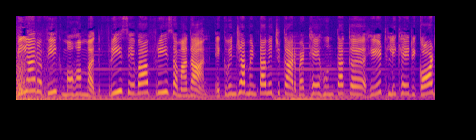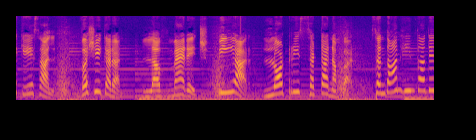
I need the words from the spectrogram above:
ਮੀਆਂ ਰਫੀਕ ਮੁਹੰਮਦ, ਫ੍ਰੀ ਸੇਵਾ, ਫ੍ਰੀ ਸਮਾਧਾਨ। 51 ਮਿੰਟਾਂ ਵਿੱਚ ਘਰ ਬੈਠੇ ਹੁਣ ਤੱਕ ਹੇਠ ਲਿਖੇ ਰਿਕਾਰਡ ਕੇਸ ਹੱਲ। ਵਸ਼ੀਕਰਨ, ਲਵ ਮੈਰਿਜ ਪੀਆਰ ਲੋਟਰੀ ਸੱਟਾ ਨੰਬਰ। ਸੰਤਾਨਹੀਨਤਾ ਦੇ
